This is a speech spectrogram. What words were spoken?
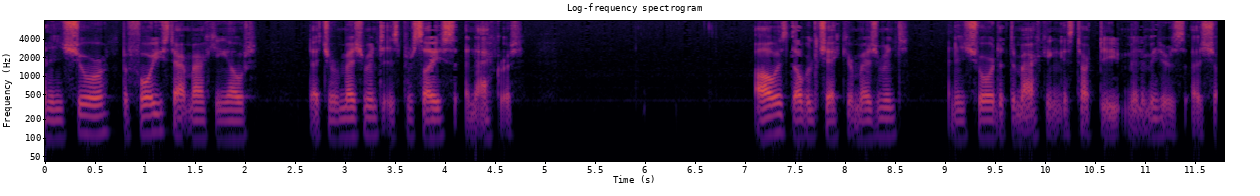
and ensure before you start marking out that your measurement is precise and accurate. Always double check your measurement and ensure that the marking is 30 millimeters as shown.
